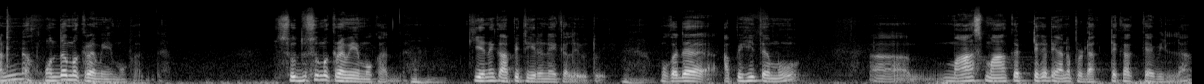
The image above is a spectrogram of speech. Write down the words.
යන්න හොඳම ක්‍රමය මොකක්ද? සුදුසුම ක්‍රමය මොකක්ද? කියන එක අපි තීරණය කළ යුතුයි. මොකද අපි හිතමු මාස් මාකට් එකට යන ප්‍රොඩක්ට් එකක් ඇවිල්ලා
